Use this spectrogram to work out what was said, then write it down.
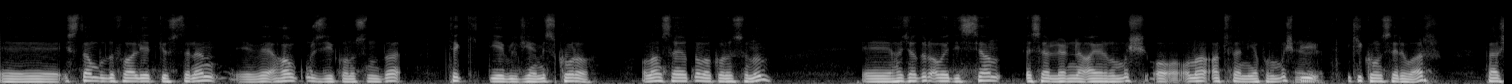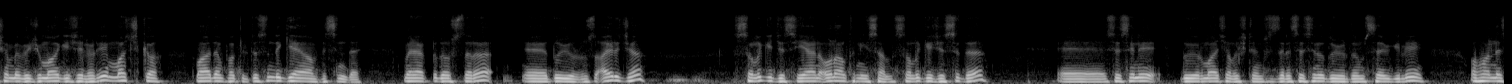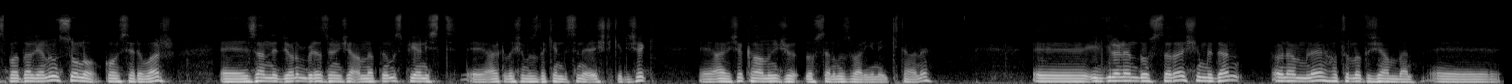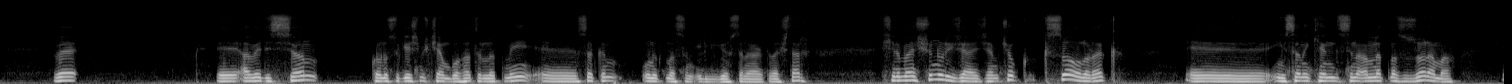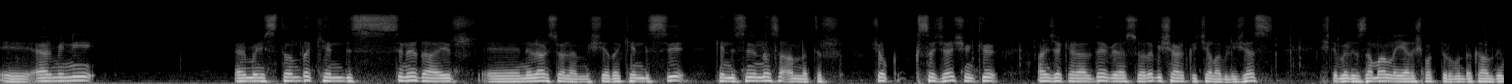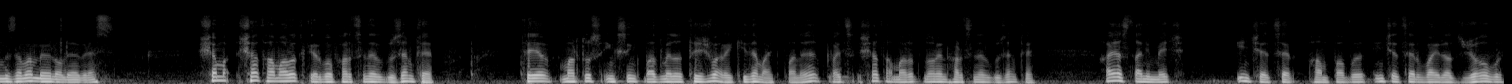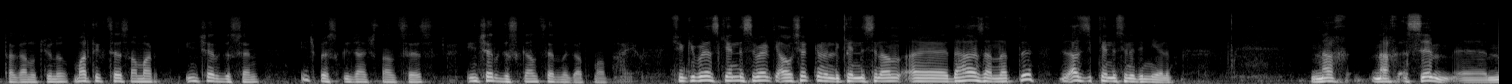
e, İstanbul'da faaliyet gösteren e, ve halk müziği konusunda tek diyebileceğimiz koro olan Sayot Nova Korosu'nun e, Hacadur Avedisyan eserlerine ayrılmış, o, ona atfen yapılmış bir Evet. iki konseri var. Perşembe ve Cuma geceleri Maçka Maden Fakültesi'nde G amfisinde meraklı dostlara e, duyururuz. Ayrıca Salı gecesi yani 16 Nisan Salı gecesi de e, sesini duyurmaya çalıştığım sizlere sesini duyurduğum sevgili Ohannes Badalya'nın solo konseri var. E, zannediyorum biraz önce anlattığımız piyanist e, arkadaşımız da kendisine eşlik edecek. E, ayrıca kanuncu dostlarımız var yine iki tane. E, ilgilenen dostlara şimdiden önemli hatırlatacağım ben. E, ve e, Avedisyan konusu geçmişken bu hatırlatmayı e, sakın unutmasın ilgi gösteren arkadaşlar. Şimdi ben şunu rica edeceğim. Çok kısa olarak e, insanın kendisini anlatması zor ama e, Ermeni Ermenistan'da kendisine dair e, neler söylenmiş ya da kendisi kendisini nasıl anlatır? Çok kısaca çünkü ancak herhalde biraz sonra bir şarkı çalabileceğiz. İşte böyle zamanla yarışmak durumunda kaldığımız zaman böyle oluyor biraz. Şat hamarot gerbo farsinel guzemte. Te martus inksing badmelo tijvare kidem aitmanı. Şat hamarot noren harsinel guzemte. Hayastani meç inçetser hampabı, inçetser vaylat joğavur taganutyunu, martik ses hamar ինչեր գսեն, ինչպես կճանչնան ցես, ինչեր գսկան ծեր նկատմամբ։ Çünkü biraz kendisi belki alçak gönüllü kendisini an- e, daha az anlattı. Biz azıcık kendisini dinleyelim. Նախ նախ ասեմ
